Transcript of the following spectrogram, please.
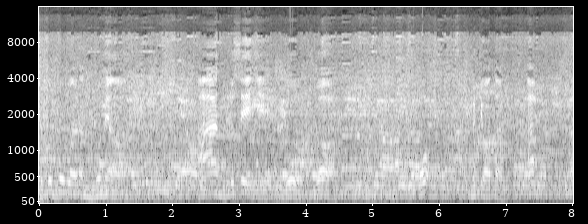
저 끝부분 일단 누르면 아 눌렀어야지 오 와. 어? 느낌 왔다 아! 아!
